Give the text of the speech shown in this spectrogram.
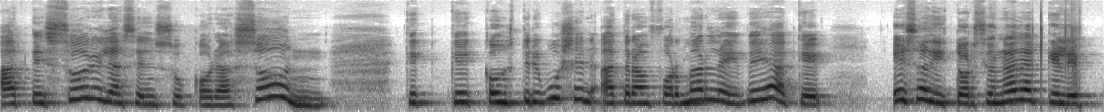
atesórelas en su corazón. que, que contribuyen a transformar la idea que esa distorsionada que le,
